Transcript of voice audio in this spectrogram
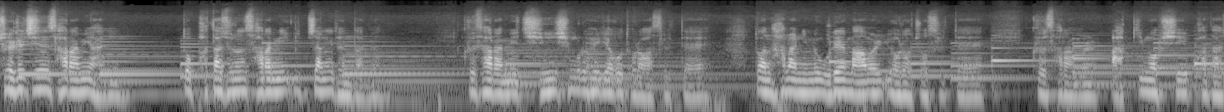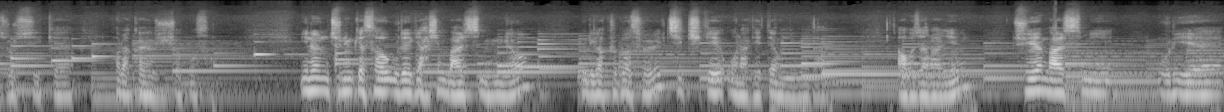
죄를 지은 사람이 아닌 또 받아주는 사람이 입장이 된다면 그 사람이 진심으로 회개하고 돌아왔을 때 또한 하나님이 우리의 마음을 열어줬을 때 그 사람을 아낌없이 받아줄 수 있게 허락하여 주시옵소서. 이는 주님께서 우리에게 하신 말씀이며 우리가 그것을 지키기 원하기 때문입니다. 아버지 하나님, 주의 말씀이 우리의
